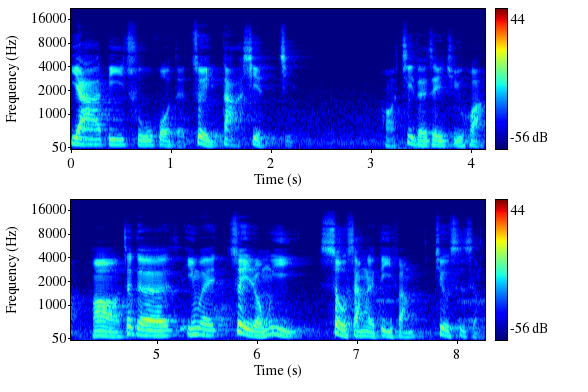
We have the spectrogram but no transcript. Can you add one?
压低出货的最大陷阱。好，记得这一句话哦。这个因为最容易受伤的地方就是什么？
